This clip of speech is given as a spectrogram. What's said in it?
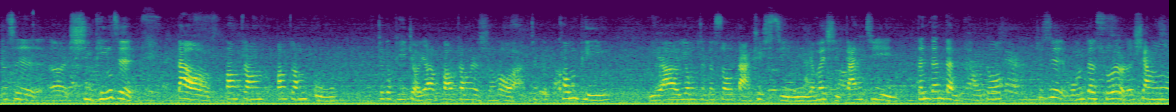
就是呃洗瓶子到包装包装鼓，这个啤酒要包装的时候啊，这个空瓶也要用这个收打去洗，有没有洗干净？等等等，好多就是我们的所有的项目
